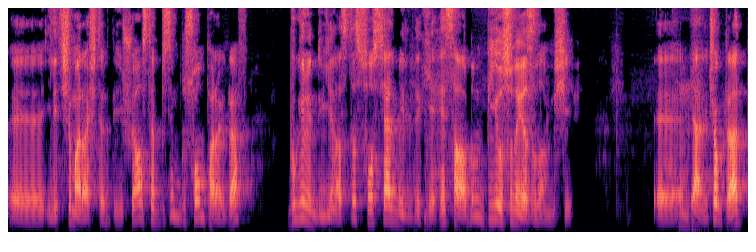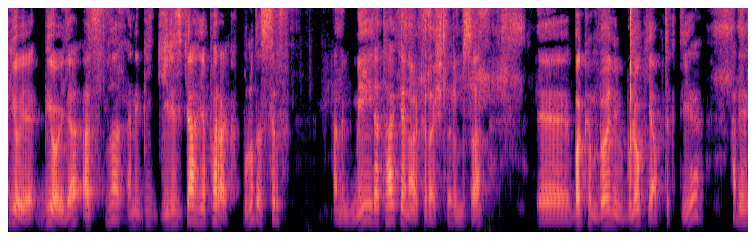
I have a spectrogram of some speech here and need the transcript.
e, iletişim araçları değişiyor. Aslında bizim bu son paragraf bugünün dünyasında sosyal medyadaki hesabın biosuna yazılan bir şey. E, yani çok rahat bio, bio ile aslında hani bir girizgah yaparak bunu da sırf hani mail atarken arkadaşlarımıza e, bakın böyle bir blog yaptık diye hani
